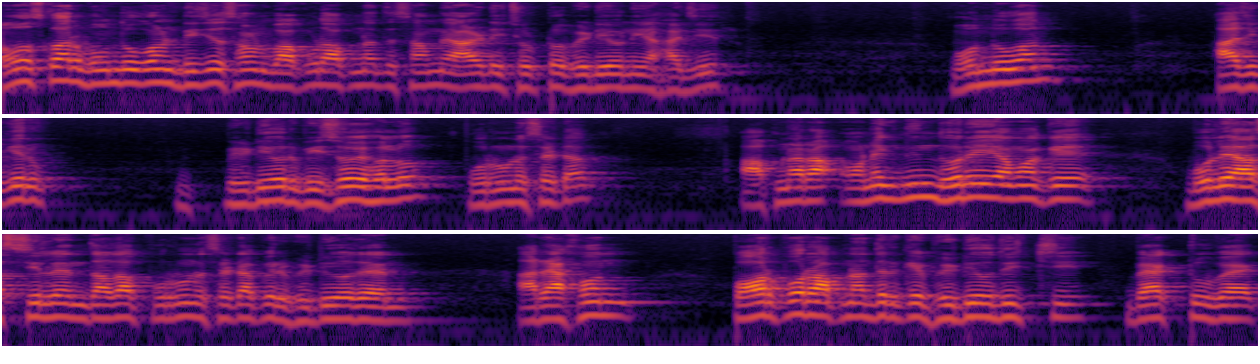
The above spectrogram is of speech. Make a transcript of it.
নমস্কার বন্ধুগণ, ডিজে সাউন্ড বাঁকুড়া আপনাদের সামনে আরেকটি ছোট্ট ভিডিও নিয়ে হাজির। বন্ধুগণ, আজকের ভিডিওর বিষয় হলো পুরনো সেট আপনারা অনেক দিন ধরেই আমাকে বলে আসছিলেন, দাদা, পুরনো সেট ভিডিও দেন। আর এখন পরপর আপনাদেরকে ভিডিও দিচ্ছি, ব্যাক টু ব্যাক।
